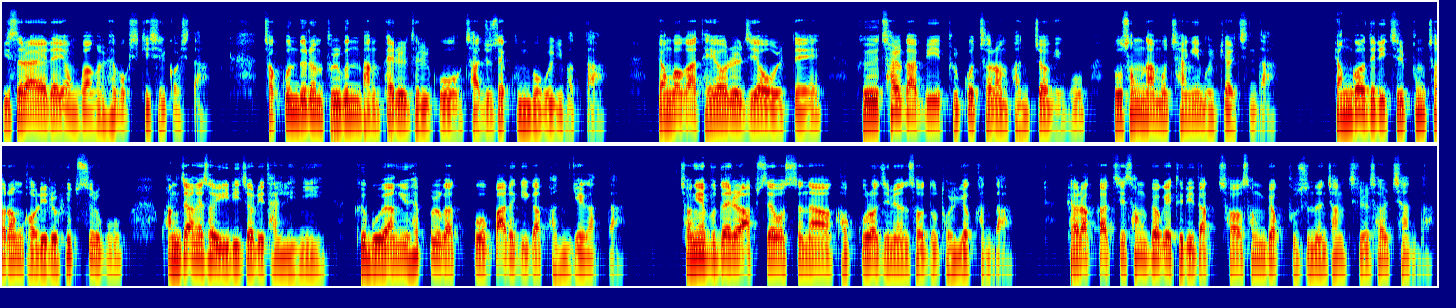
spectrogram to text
이스라엘의 영광을 회복시키실 것이다. 적군들은 붉은 방패를 들고 자주색 군복을 입었다. 병거가 대열을 지어 올 때에 그 철갑이 불꽃처럼 번쩍이고 노송나무 창이 물결친다. 병거들이 질풍처럼 거리를 휩쓸고 광장에서 이리저리 달리니 그 모양이 횃불 같고 빠르기가 번개 같다. 정예 부대를 앞세웠으나 거꾸러지면서도 돌격한다. 벼락같이 성벽에 들이닥쳐 성벽 부수는 장치를 설치한다.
